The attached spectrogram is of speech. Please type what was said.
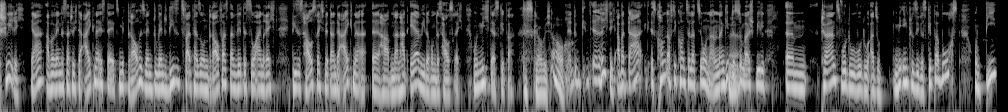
schwierig, ja. Aber wenn das natürlich der Eigner ist, der jetzt mit drauf ist, wenn du, wenn du diese zwei Personen drauf hast, dann wird es so ein Recht, dieses Hausrecht wird dann der Eigner äh, haben. Dann hat er wiederum das Hausrecht und nicht der Skipper. Das glaube ich auch. Äh, richtig, aber da, es kommt auf die Konstellation an. Und dann gibt ja. es zum Beispiel ähm, Turns, wo du, wo du also inklusive Skipper buchst und die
